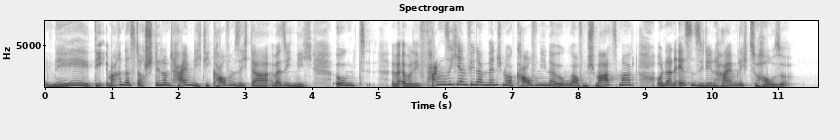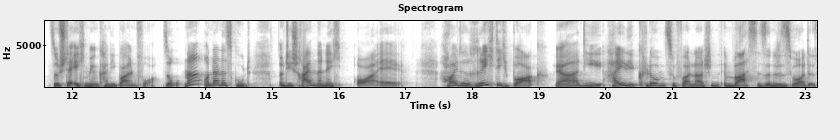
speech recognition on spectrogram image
Nee, die machen das doch still und heimlich. Die kaufen sich da, weiß ich nicht, irgend, die fangen sich entweder Menschen oder kaufen ihn da irgendwo auf dem Schwarzmarkt und dann essen sie den heimlich zu Hause. So stelle ich mir einen Kannibalen vor. So, ne? Und dann ist gut. Und die schreiben dann nicht, oh ey, heute richtig Bock, ja, die Heidi Klum zu vernaschen, im wahrsten Sinne des Wortes.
